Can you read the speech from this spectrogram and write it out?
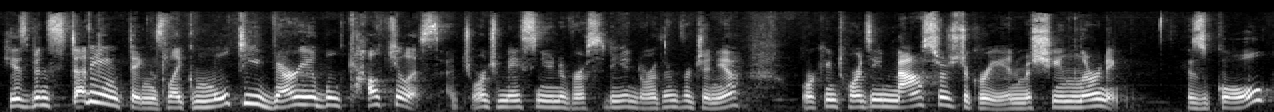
He has been studying things like multivariable calculus at George Mason University in Northern Virginia, working towards a master's degree in machine learning. His goal?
